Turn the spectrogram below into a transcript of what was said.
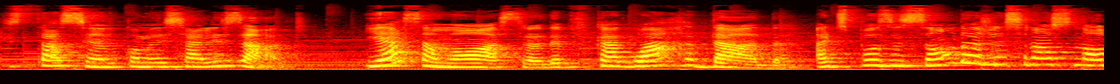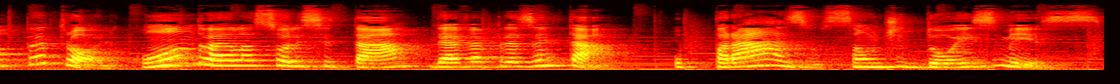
que está sendo comercializado. E essa amostra deve ficar guardada à disposição da Agência Nacional do Petróleo. Quando ela solicitar, deve apresentar. O prazo são de dois meses.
